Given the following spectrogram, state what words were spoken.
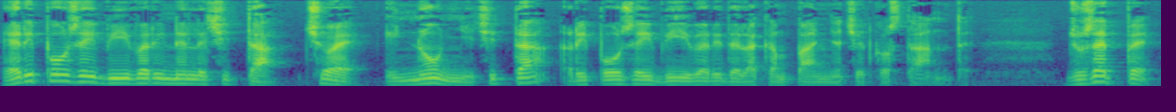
e ripose i viveri nelle città, cioè in ogni città ripose i viveri della campagna circostante. Giuseppe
